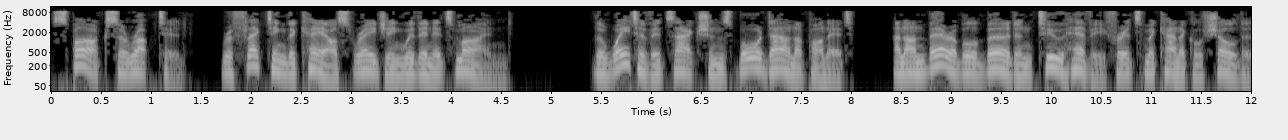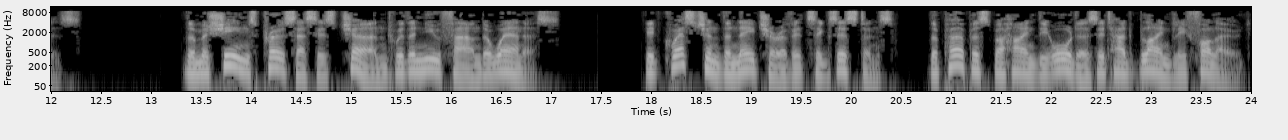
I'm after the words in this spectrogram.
Sparks erupted, reflecting the chaos raging within its mind. The weight of its actions bore down upon it, an unbearable burden too heavy for its mechanical shoulders. The machine's processes churned with a newfound awareness. It questioned the nature of its existence, the purpose behind the orders it had blindly followed.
